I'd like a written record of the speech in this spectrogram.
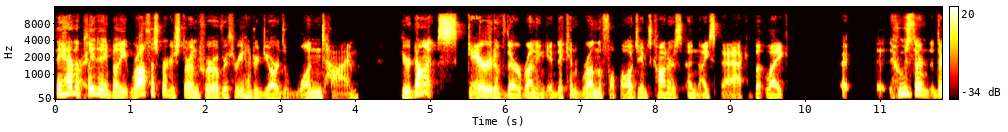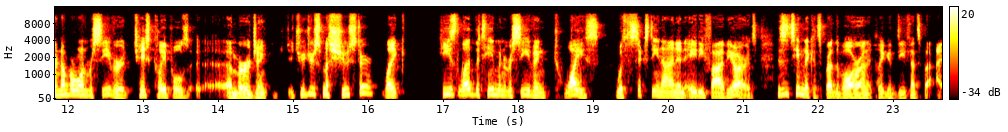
They haven't right. played anybody. Roethlisberger's thrown for over 300 yards one time. You're not scared of their running game. They can run the football. James Conner's a nice back, but like, uh, uh, who's their their number one receiver? Chase Claypool's uh, emerging. Juju Smith Schuster, like he's led the team in receiving twice with 69 and 85 yards. This is a team that can spread the ball around. They play good defense, but I,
